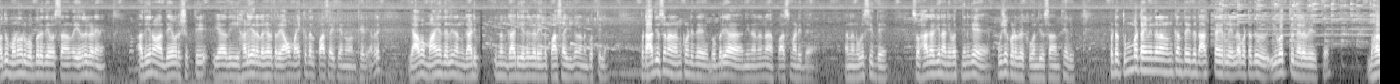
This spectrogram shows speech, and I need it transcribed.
ಅದು ಮಣೂರು ಬೊಬ್ಬರ ದೇವಸ್ಥಾನದ ಎದುರುಗಡೆನೆ. ಅದೇನೋ ಆ ದೇವರ ಶಕ್ತಿ ಅದು ಈ ಹಳೆಯರೆಲ್ಲ ಹೇಳ್ತಾರೆ, ಯಾವ ಮೈಕದಲ್ಲಿ ಪಾಸ್ ಐತೆ ಅನ್ನೋ ಅಂಥೇಳಿ ಅಂದರೆ ಯಾವ ಮಾಯದಲ್ಲಿ ನನ್ನ ಗಾಡಿ ಇನ್ನೊಂದು ಗಾಡಿ ಎದುರುಗಡೆಯಿಂದ ಪಾಸ್ ಆಗಿದ್ದು ನನಗೆ ಗೊತ್ತಿಲ್ಲ. ಬಟ್ ಆ ದಿವಸ ನಾನು ಅಂದ್ಕೊಂಡಿದ್ದೆ ಬೊಬ್ಬರಿಯ, ನೀನು ನನ್ನನ್ನು ಪಾಸ್ ಮಾಡಿದ್ದೆ, ನನ್ನನ್ನು ಉಳಿಸಿದ್ದೆ. ಸೊ ಹಾಗಾಗಿ ನಾನು ಇವತ್ತು ನಿನಗೆ ಪೂಜೆ ಕೊಡಬೇಕು ಒಂದು ದಿವಸ ಅಂಥೇಳಿ ಬಟ್ ಅದು ತುಂಬ ಟೈಮಿಂದ ನಾನು ಅನ್ಕೊಂತ ಇದ್ದದ್ದು ಆಗ್ತಾ ಇರಲಿಲ್ಲ ಬಟ್ ಅದು ಇವತ್ತು ನೆರವೇರಿತು. ಬಹಳ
